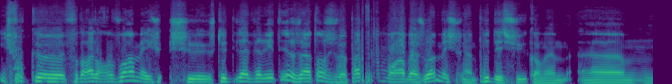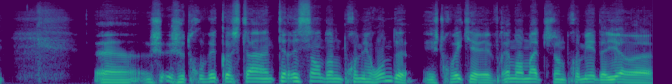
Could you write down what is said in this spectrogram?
il faut, que, faudra le revoir, mais je, te dis la vérité, Jonathan, je ne veux pas faire mon rabat-joie, mais je suis un peu déçu quand même. Euh, euh, je, je trouvais Costa intéressant dans le premier round, et je trouvais qu'il y avait vraiment match dans le premier. D'ailleurs,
